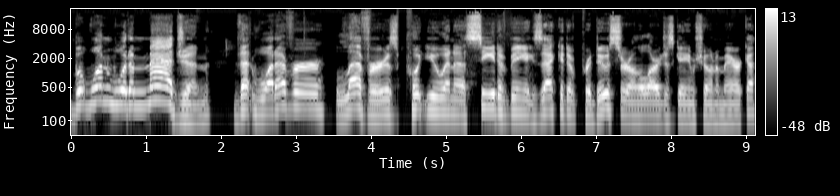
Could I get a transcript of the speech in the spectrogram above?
but one would imagine that whatever levers put you in a seat of being executive producer on the largest game show in America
